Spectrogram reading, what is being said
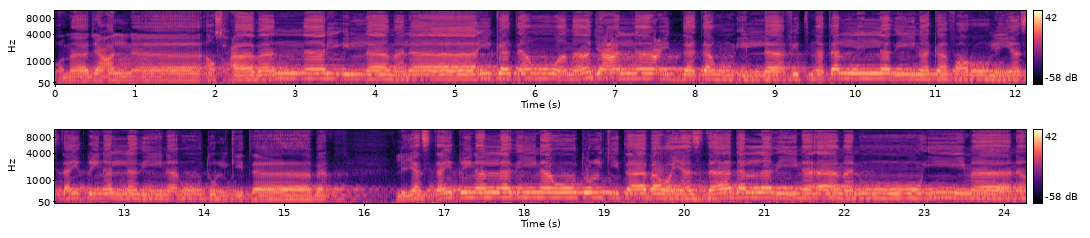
وما جعلنا أصحاب النار إلا ملائكة وما جعلنا عدتهم إلا فتنة للذين كفروا ليستيقن الذين أوتوا الكتاب ليستيقن الذين أوتوا الكتاب ويزداد الذين آمنوا إيمانا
